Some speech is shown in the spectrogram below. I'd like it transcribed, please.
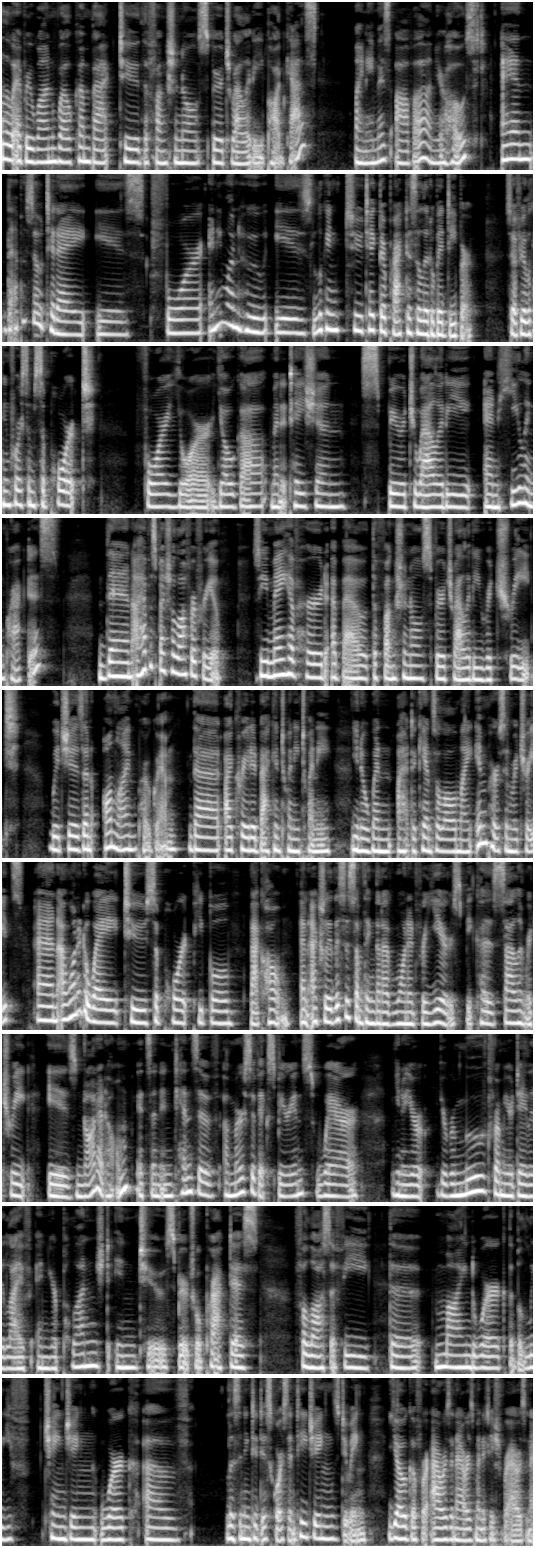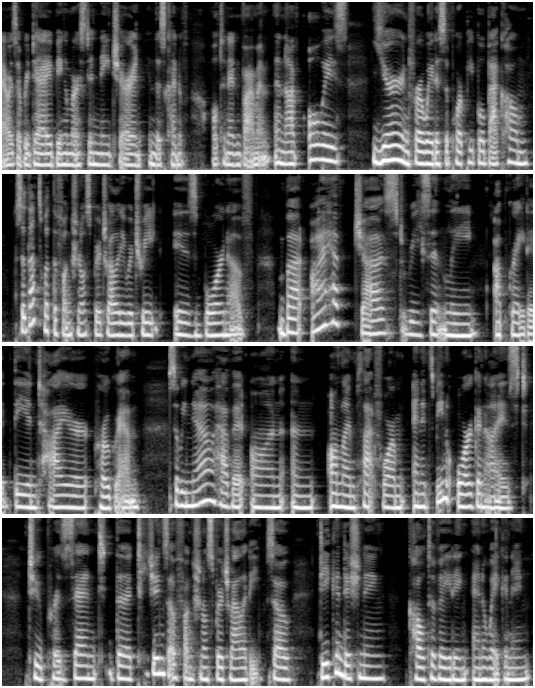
Hello, everyone. Welcome back to the Functional Spirituality Podcast. My name is Ava. I'm your host. And the episode today is for anyone who is looking to take their practice a little bit deeper. So, if you're looking for some support for your yoga, meditation, spirituality, and healing practice, then I have a special offer for you. So, you may have heard about the Functional Spirituality Retreat, which is an online program that I created back in 2020, you know, when I had to cancel all my in person retreats. And I wanted a way to support people back home. And actually, this is something that I've wanted for years because Silent Retreat is not at home. It's an intensive, immersive experience where you know you're you're removed from your daily life and you're plunged into spiritual practice philosophy the mind work the belief changing work of listening to discourse and teachings doing yoga for hours and hours meditation for hours and hours every day being immersed in nature and in this kind of alternate environment. And i've always yearned for a way to support people back home. So that's what the functional spirituality retreat is born of but I have just recently upgraded the entire program. So we now have it on an online platform and it's been organized to present the teachings of functional spirituality. So deconditioning, cultivating, and awakening,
